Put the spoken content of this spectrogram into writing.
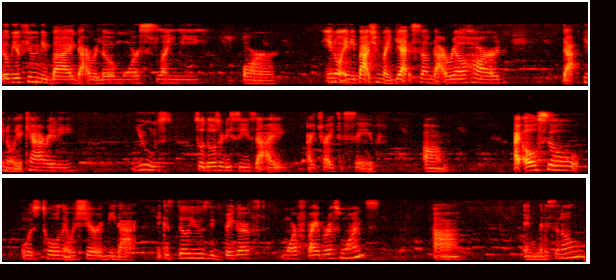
there'll be a few in the bag that are a little more slimy or you know any batch you might get some that are real hard that you know you can't really use. So those are the seeds that I I try to save. Um I also was told and it was shared with me that you can still use the bigger more fibrous ones uh, in medicinal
